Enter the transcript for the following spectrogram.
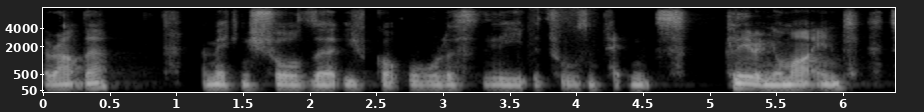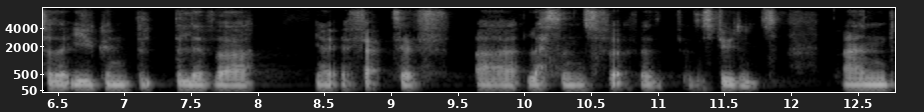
are out there and making sure that you've got all of the, the tools and techniques clear in your mind so that you can d- deliver you know, effective uh, lessons for, for, for, the students. And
